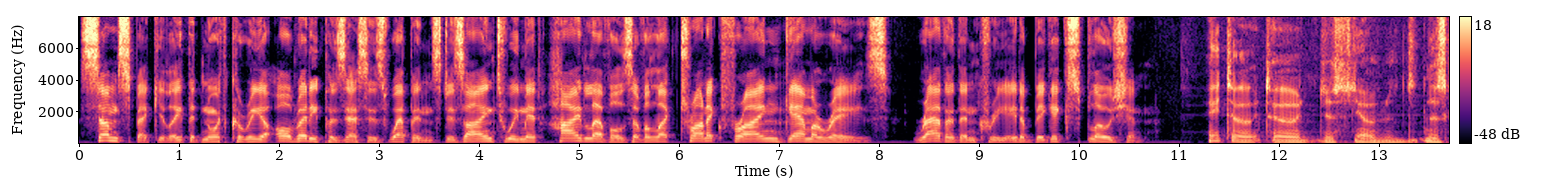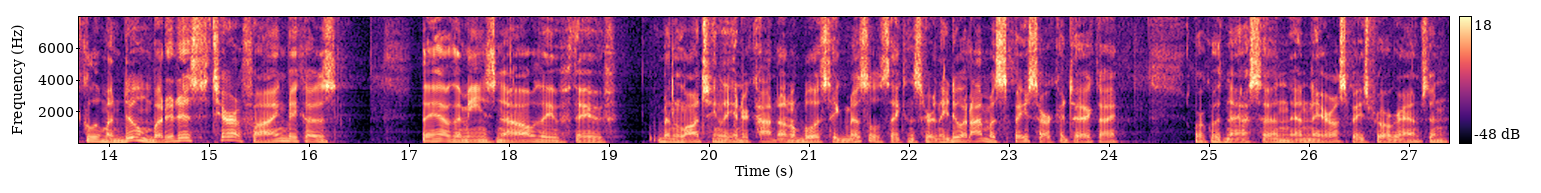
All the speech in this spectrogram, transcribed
Some speculate that North Korea already possesses weapons designed to emit high levels of electronic frying gamma rays, rather than create a big explosion hate to, to just, you know, this gloom and doom, but it is terrifying because they have the means now. They've, they've been launching the intercontinental ballistic missiles. They can certainly do it. I'm a space architect. I work with NASA and, and the aerospace programs, and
